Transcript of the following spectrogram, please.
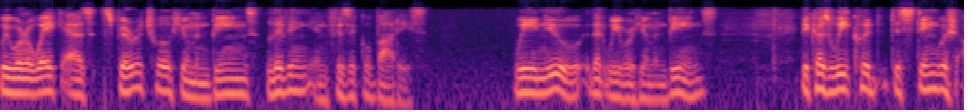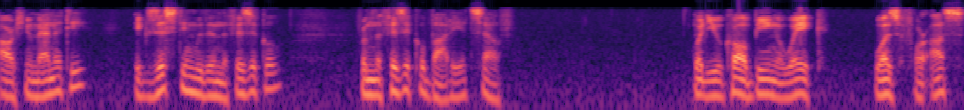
we were awake as spiritual human beings living in physical bodies. We knew that we were human beings because we could distinguish our humanity existing within the physical from the physical body itself. What you call being awake was for us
